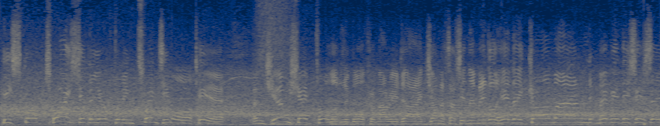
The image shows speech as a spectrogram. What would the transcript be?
He scored twice in the opening 24 here. And Jamshedpur. Lovely ball from Aridai. Jonathan in the middle. Here they come. And maybe this is the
